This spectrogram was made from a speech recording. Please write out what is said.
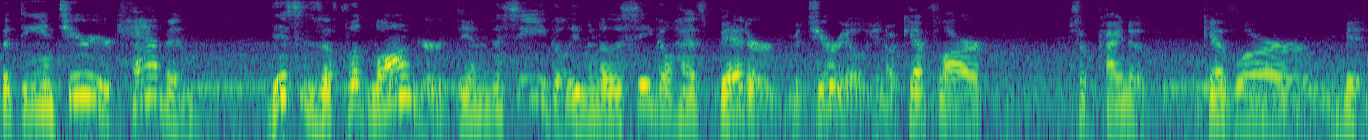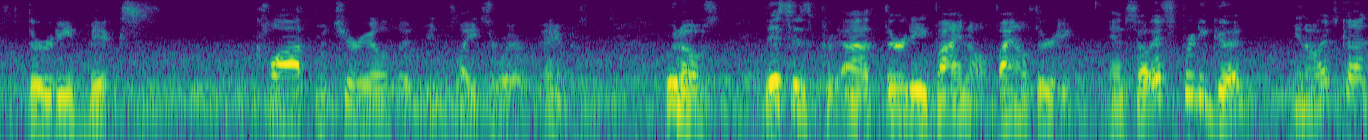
But the interior cabin, this is a foot longer than the Sea Eagle, even though the Sea Eagle has better material, you know, Kevlar, some kind of Kevlar 30 mix cloth material that inflates or whatever. Anyways, who knows? This is uh, 30 vinyl, vinyl 30. And so it's pretty good. You know, it's got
